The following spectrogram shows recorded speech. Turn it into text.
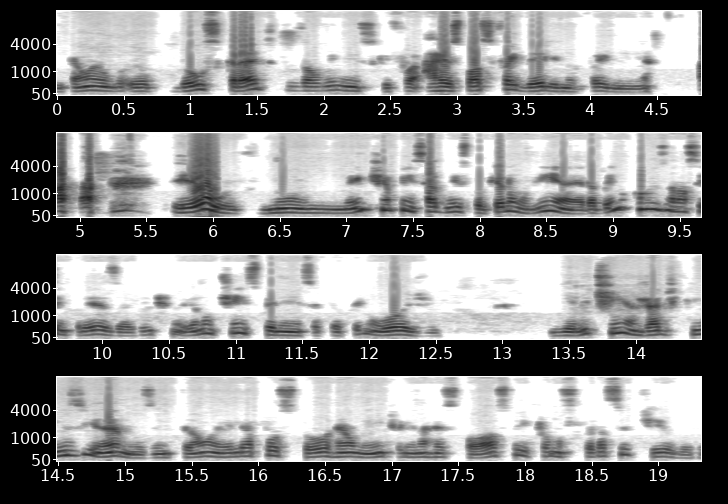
Então eu, eu dou os créditos ao Vinícius, que foi, a resposta foi dele, não foi minha. eu não, nem tinha pensado nisso, porque eu não vinha, era bem no começo da nossa empresa, a gente, eu não tinha experiência que eu tenho hoje. E ele tinha já de 15 anos, então ele apostou realmente ali na resposta e fomos super assertivos.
